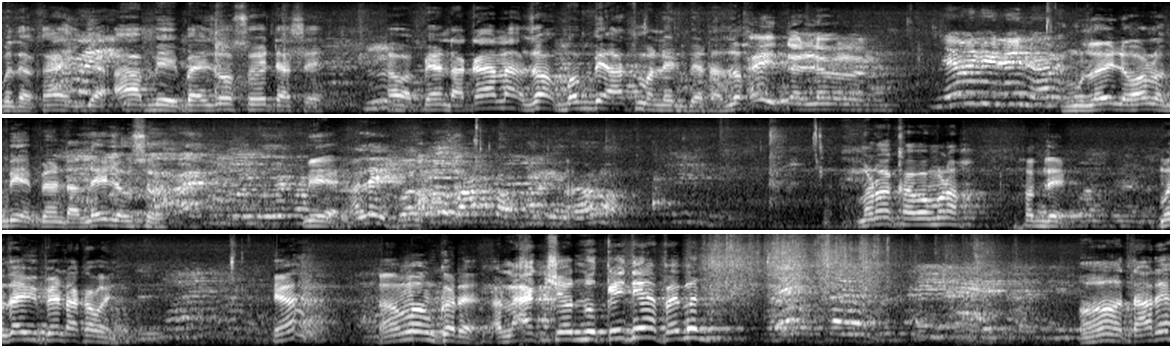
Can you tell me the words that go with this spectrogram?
બધા ખાઈ ગયા. આ બે ભાઈ જો સોટા છે. આવા પેંડા કાલા. જો બબ્બે હાથમાં લઈને બેઠા. જો. હું લઈ લઉં. હાલો, બે પેન્ટા લઈ લઉં છું. બે. મણો ખાવા, મણો, હબદે. મજા આવી પેન્ટા ખાવાની? હે? આમ આમ કરે. લાક્ષરનું કહી દે, ભાઈબંધ. હા, તારે?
